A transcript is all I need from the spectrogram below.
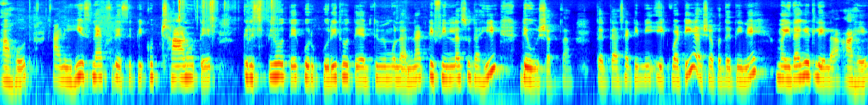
आहोत. आणि ही स्नॅक्स रेसिपी खूप छान होते क्रिस्पी होते कुरकुरीत होते आणि तुम्ही मुलांना टिफिनलासुद्धाही देऊ शकता. तर त्यासाठी मी एक वाटी अशा पद्धतीने मैदा घेतलेला आहे.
